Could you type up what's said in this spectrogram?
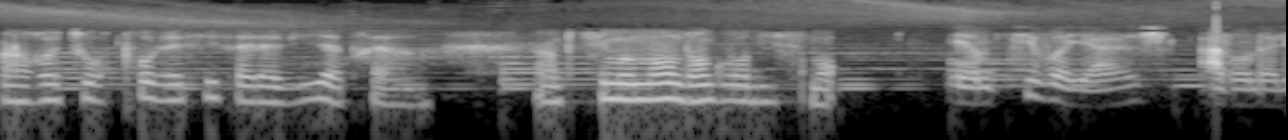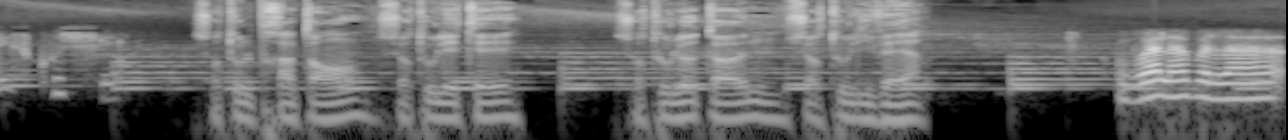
un retour progressif à la vie après un, un petit moment d'engourdissement. Et un petit voyage avant d'aller se coucher. Surtout le printemps, surtout l'été, surtout l'automne, surtout l'hiver. Voilà, voilà.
